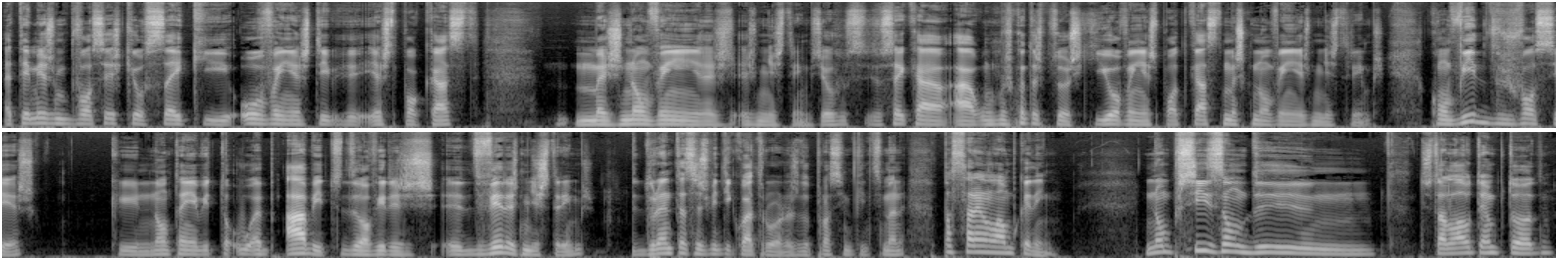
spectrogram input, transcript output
até mesmo vocês que eu sei que ouvem este, este podcast, mas não veem as, as minhas streams. Eu, eu sei que há, há algumas quantas pessoas que ouvem este podcast, mas que não veem as minhas streams. Convido-vos vocês, que não têm o hábito de, ouvir as, de ver as minhas streams, durante essas 24 horas do próximo fim de semana, passarem lá um bocadinho. Não precisam de, de estar lá o tempo todo,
